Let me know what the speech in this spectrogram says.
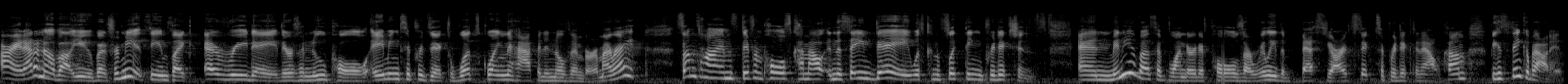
All right, I don't know about you, but for me, it seems like every day there's a new poll aiming to predict what's going to happen in November. Am I right? Sometimes different polls come out in the same day with conflicting predictions. And many of us have wondered if polls are really the best yardstick to predict an outcome. Because think about it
